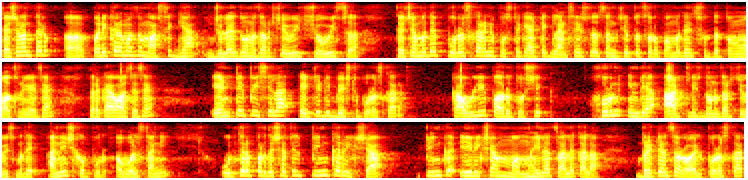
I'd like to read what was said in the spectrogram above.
त्याच्यानंतर परिक्रमाचं मासिक घ्या. जुलै दोन हजार चोवीस चोवीसचं त्याच्यामध्ये पुरस्कार आणि पुस्तके ॲट ए सुद्धा संक्षिप्त स्वरूपामध्ये सुद्धा तुम्हाला वाचून घ्यायचं आहे. तर काय वाचायचं आहे? एन टी पी सीला ए टी डी बेस्ट पुरस्कार कावली पारितोषिक हुर्न इंडिया आर्ट लिस्ट दोन हजार चोवीसमध्ये अनिश कपूर अव्वलस्थानी उत्तर प्रदेशातील pink rickshaw pink E rickshaw महिला चालकाला ब्रिटनचा रॉयल पुरस्कार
